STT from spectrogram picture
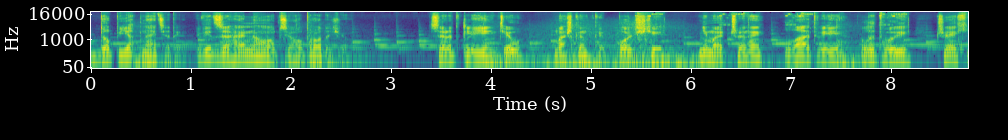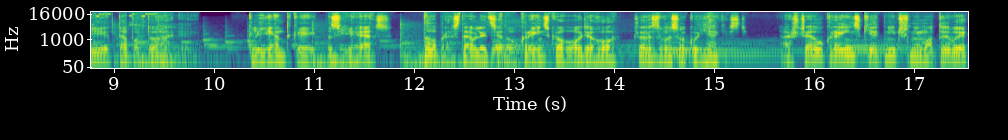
до 15% від загального обсягу продажів. Серед клієнтів мешканки Польщі, Німеччини, Латвії, Литви, Чехії та Португалії. Клієнтки з ЄС добре ставляться до українського одягу через високу якість. А ще українські етнічні мотиви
